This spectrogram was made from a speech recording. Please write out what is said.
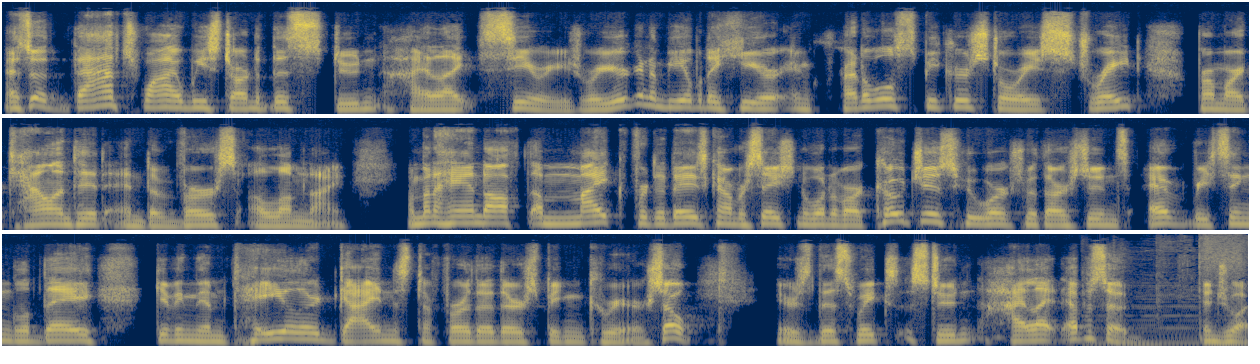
And so that's why we started this student highlight series where you're going to be able to hear incredible speaker stories straight from our talented and diverse alumni. I'm going to hand off the mic for today's conversation to one of our coaches who works with our students every single day, giving them tailored guidance to further their speaking career. So here's this week's student highlight episode. Enjoy.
